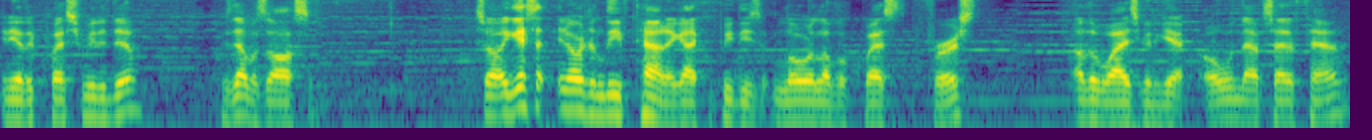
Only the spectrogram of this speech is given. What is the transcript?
Any other quests for me to do? Because that was awesome. So I guess in order to leave town, I gotta complete these lower level quests first. Otherwise, you're gonna get owned outside of town.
